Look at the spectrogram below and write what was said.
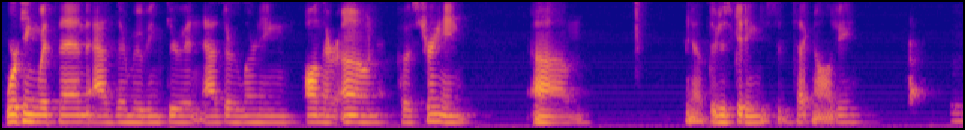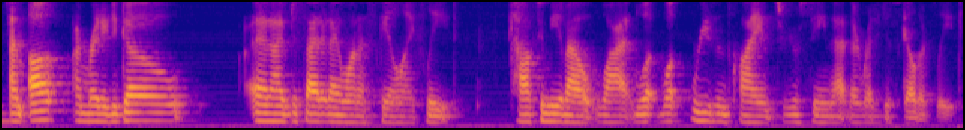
working with them as they're moving through it and as they're learning on their own post training. Um, you know, they're just getting used to the technology. I'm up. I'm ready to go, and I've decided I want to scale my fleet. Talk to me about why, what, what reasons clients you're seeing that they're ready to scale their fleet.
